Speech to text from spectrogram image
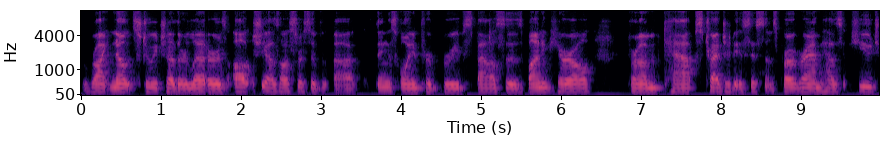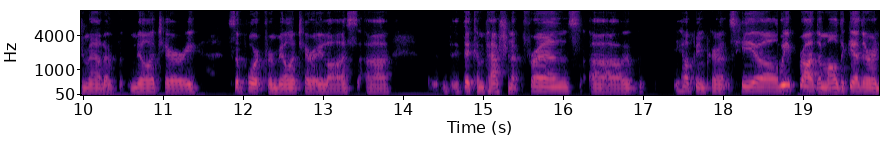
write notes to each other, letters. All she has all sorts of uh, things going for bereaved spouses. Bonnie Carroll from TAPS Tragedy Assistance Program has a huge amount of military support for military loss. Uh, the Compassionate Friends, uh, Helping Parents Heal. We've brought them all together in,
